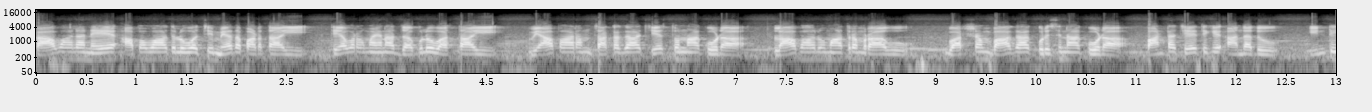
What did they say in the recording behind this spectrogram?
కావాలనే అపవాదులు వచ్చి మీద పడతాయి. తీవ్రమైన జబ్బులు వస్తాయి. వ్యాపారం చక్కగా చేస్తున్నా కూడా లాభాలు మాత్రం రావు. వర్షం బాగా కురిసినా కూడా పంట చేతికి అందదు. ఇంటి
